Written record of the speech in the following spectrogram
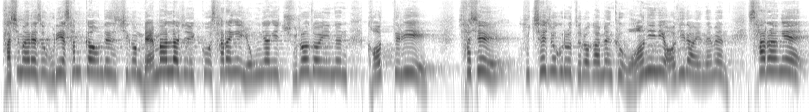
다시 말해서 우리의 삶 가운데서 지금 메말라져 있고 사랑의 용량이 줄어들어 있는 것들이 사실 구체적으로 들어가면 그 원인이 어디다 있냐면 사랑의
